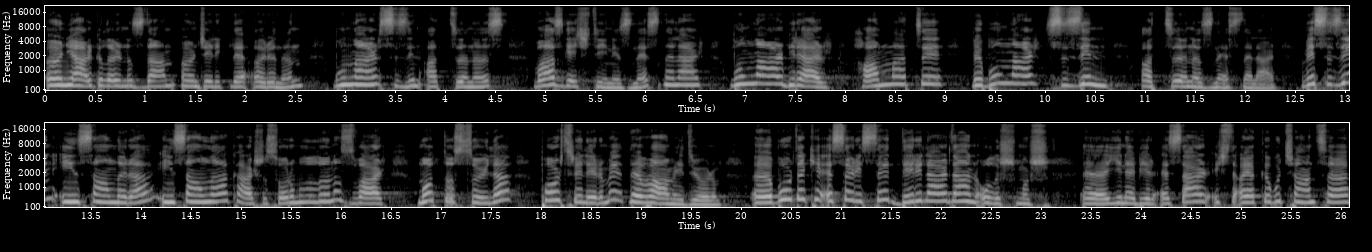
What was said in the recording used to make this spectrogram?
ön yargılarınızdan öncelikle arının. Bunlar sizin attığınız, vazgeçtiğiniz nesneler. Bunlar birer ham madde ve bunlar sizin attığınız nesneler. Ve sizin insanlara, insanlığa karşı sorumluluğunuz var mottosuyla portrelerime devam ediyorum. Ee, buradaki eser ise derilerden oluşmuş ee, yine bir eser. İşte ayakkabı, çanta,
